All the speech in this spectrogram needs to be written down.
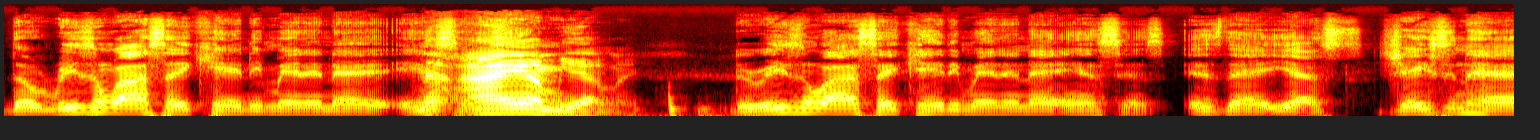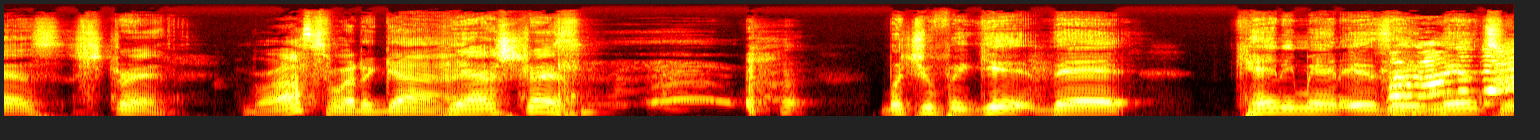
The reason why I say Candyman in that Now instance, I am yelling. The reason why I say Candyman in that instance is that yes, Jason has strength. Bro, I swear to God. He has strength, but you forget that Candyman is a mental.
